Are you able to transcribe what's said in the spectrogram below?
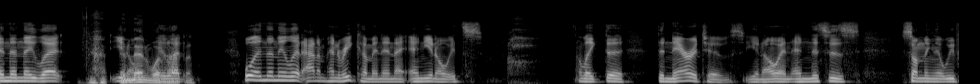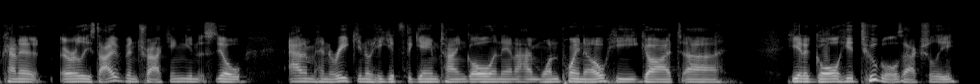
and then they let you and know then what they let happened? well, and then they let Adam Henrique come in, and and you know it's like the the narratives, you know, and and this is something that we've kind of, or at least I've been tracking. You know, so Adam Henrique, you know, he gets the game tying goal in Anaheim 1.0. He got uh, he had a goal. He had two goals actually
